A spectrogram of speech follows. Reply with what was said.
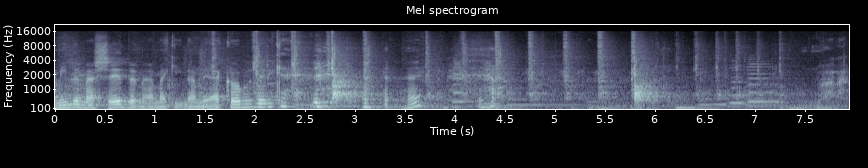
Minder marcheert bij mij, mag ik naar mij komen werken? Hè? Voilà.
